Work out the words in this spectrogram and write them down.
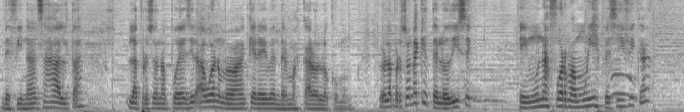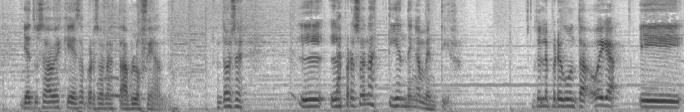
de finanzas altas, la persona puede decir, ah, bueno, me van a querer vender más caro de lo común. Pero la persona que te lo dice en una forma muy específica, ya tú sabes que esa persona está bloqueando. Entonces, las personas tienden a mentir. Entonces le pregunta, oiga, ¿y,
